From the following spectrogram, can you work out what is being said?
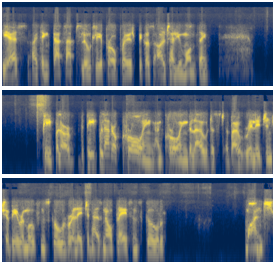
Yes, I think that's absolutely appropriate because I'll tell you one thing. People are the people that are crowing and crowing the loudest about religion should be removed from school. Religion has no place in school. Want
